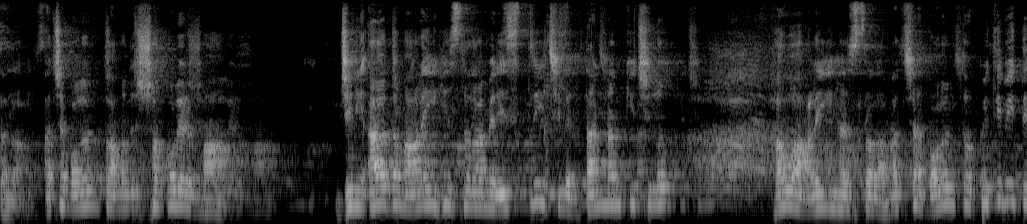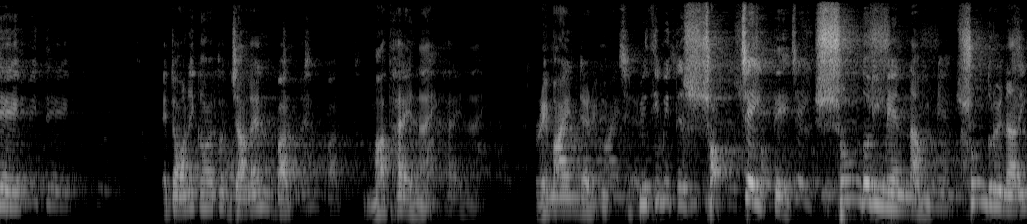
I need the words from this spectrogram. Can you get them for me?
সালাম। আচ্ছা বলেন তো আমাদের সকলের মা যিনি আদম আলাইহিস সালামের স্ত্রী ছিলেন তার নাম কি ছিল? হাওয়া আলাইহিস সালাম। আচ্ছা বলেন তো পৃথিবীতে এটা অনেকে হয়তো জানেন বাট মাথায় নাই। রিমাইন্ডার দিচ্ছে। পৃথিবীতে সবচেয়ে সুন্দরী মেয়ের নাম কি? সুন্দরী নারী?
